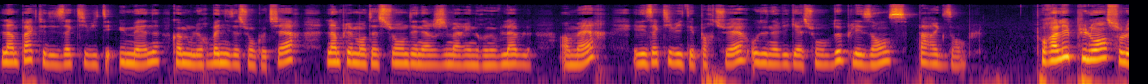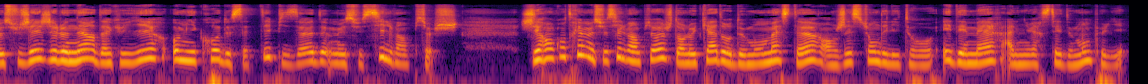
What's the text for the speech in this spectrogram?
l'impact des activités humaines comme l'urbanisation côtière, l'implémentation d'énergies marines renouvelables en mer et les activités portuaires ou de navigation de plaisance par exemple. Pour aller plus loin sur le sujet, j'ai l'honneur d'accueillir au micro de cet épisode Monsieur Sylvain Pioche. J'ai rencontré Monsieur Sylvain Pioche dans le cadre de mon master en gestion des littoraux et des mers à l'université de Montpellier.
